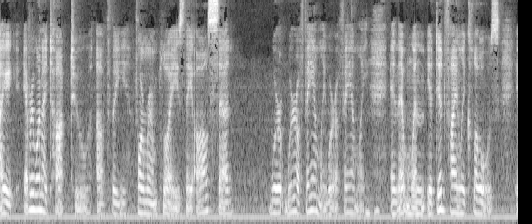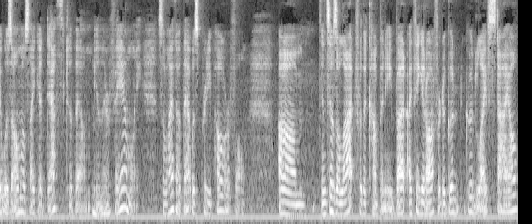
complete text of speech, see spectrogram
I everyone I talked to of the former employees, they all said, "We're we're a family. We're a family." And then when it did finally close, it was almost like a death to them in their family. So I thought that was pretty powerful. Um, and says a lot for the company, but I think it offered a good good lifestyle.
